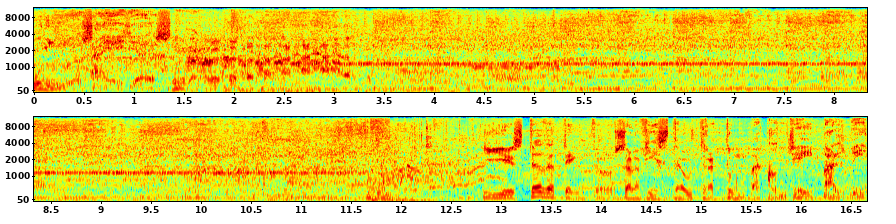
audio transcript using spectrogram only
uníos a ellas. Y estad atentos a la fiesta ultratumba con J Balvin.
